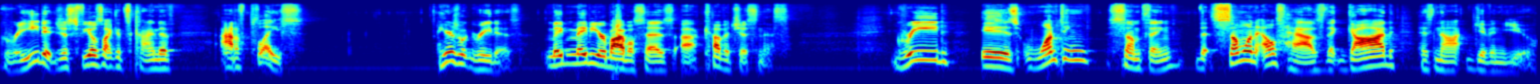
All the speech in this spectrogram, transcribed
greed, it just feels like it's kind of out of place. Here's what greed is maybe, maybe your Bible says uh, covetousness. Greed is wanting something that someone else has that God has not given you.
